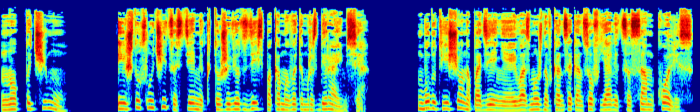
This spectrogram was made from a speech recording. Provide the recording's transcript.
Но почему? И что случится с теми, кто живет здесь, пока мы в этом разбираемся? Будут еще нападения, и, возможно, в конце концов явится сам Колис.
